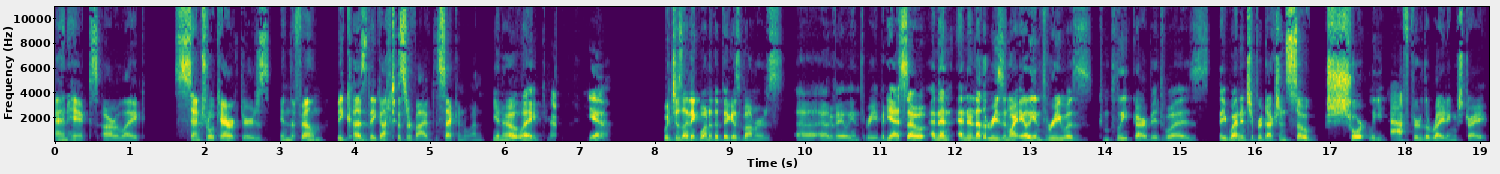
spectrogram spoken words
and Hicks are like central characters in the film because they got to survive the second one. You know, like yeah. which is I think one of the biggest bummers uh, out of Alien Three. But yeah, so and then and another reason why Alien Three was complete garbage was they went into production so shortly after the writing strike.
